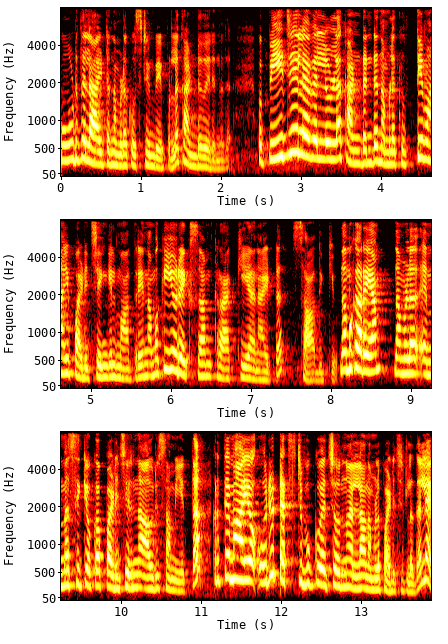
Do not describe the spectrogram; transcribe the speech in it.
കൂടുതലായിട്ട് നമ്മുടെ ക്വസ്റ്റ്യൻ പേപ്പറിൽ കണ്ടുവരുന്നത്. അപ്പോൾ പി ജി ലെവലിലുള്ള കണ്ടന്റ് നമ്മൾ കൃത്യമായി പഠിച്ചെങ്കിൽ മാത്രമേ നമുക്ക് ഈ ഒരു എക്സാം ക്രാക്ക് ചെയ്യാനായിട്ട് സാധിക്കൂ. നമുക്കറിയാം നമ്മൾ എം എസ് സിക്കൊക്കെ പഠിച്ചിരുന്ന ആ ഒരു സമയത്ത് കൃത്യമായ ഒരു ടെക്സ്റ്റ് ബുക്ക് വെച്ചൊന്നും അല്ല നമ്മൾ പഠിച്ചിട്ടുള്ളത് അല്ലേ?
